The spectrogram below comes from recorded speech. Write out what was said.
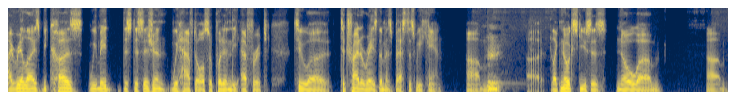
i realize because we made this decision we have to also put in the effort to uh to try to raise them as best as we can um hmm. uh, like no excuses no um um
